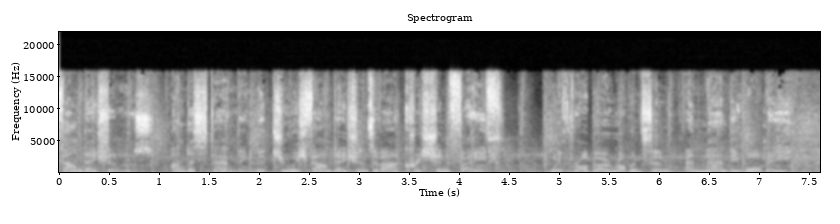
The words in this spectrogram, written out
Foundations. Understanding the Jewish foundations of our Christian faith. With Robbo Robinson and Mandy Warby.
